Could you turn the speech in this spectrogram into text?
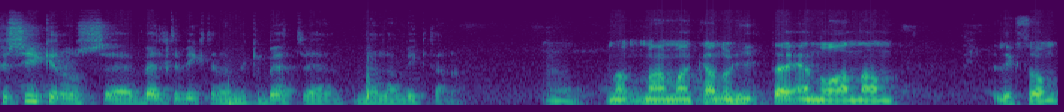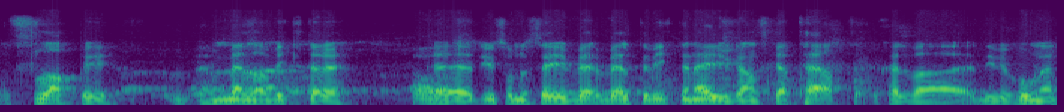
fysiken hos eh, vältervikterna är mycket bättre än mellanviktarna. Mm. Man, man, man, kan nog hitta en och annan liksom sloppy mellanviktare. Ja. Eh, det är ju som du säger, vältervikten är ju ganska tät, själva divisionen.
